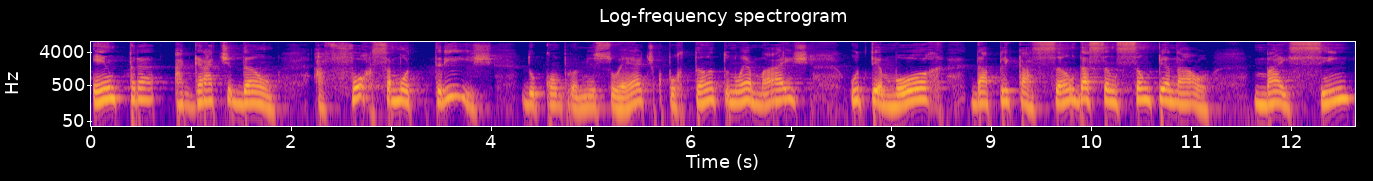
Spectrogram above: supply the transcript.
entra a gratidão, a força motriz do compromisso ético, portanto, não é mais o temor da aplicação da sanção penal, mas sim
